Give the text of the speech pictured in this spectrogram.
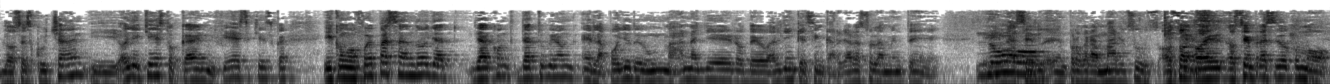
los escuchan y, oye, ¿quieres tocar en mi fiesta? ¿Quieres tocar? Y como fue pasando, ya, ya, ya tuvieron el apoyo de un manager o de alguien que se encargara solamente No. en, hacer, en programar sus, o, son- o, o siempre ha sido como,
